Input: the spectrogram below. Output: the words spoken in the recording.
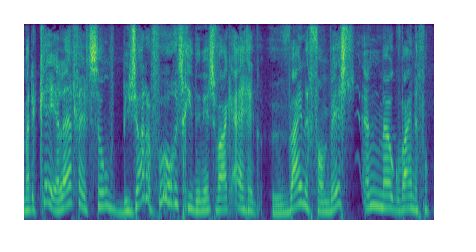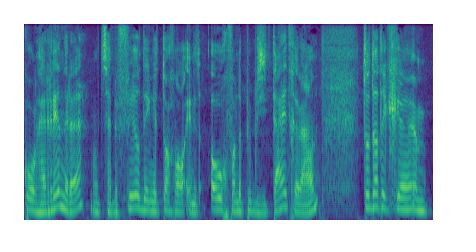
Maar de KLF heeft zo'n bizarre voorgeschiedenis waar ik eigenlijk weinig van wist en me ook weinig van kon herinneren. Want ze hebben veel dingen toch wel in het oog van de publiciteit gedaan. Totdat ik eh, een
